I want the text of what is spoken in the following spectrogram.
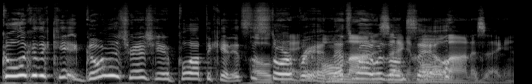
go look at the kit. Go in the trash can and pull out the kit. It's the okay, store brand. That's why it was on sale. Hold on a second.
